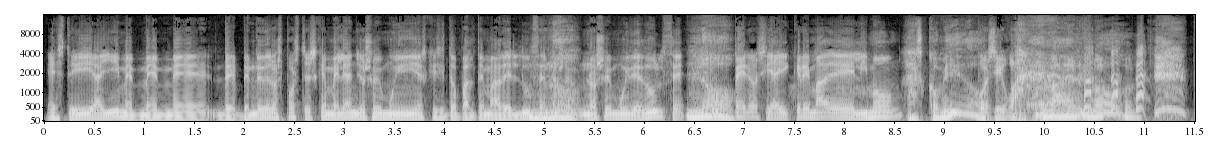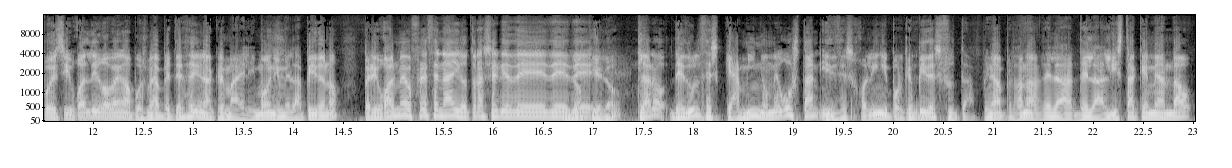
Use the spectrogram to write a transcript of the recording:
estoy allí, me, me, depende de los postres que me lean, yo soy muy exquisito para el tema del dulce, no, no, soy, muy de dulce. No. Pero si hay crema de limón. ¿Has comido? Pues igual. Crema de limón. pues igual digo, venga, pues me apetece una crema de limón y me la pido, ¿no? Pero igual me ofrecen ahí otra serie de. de, no quiero. Claro, de dulces que a mí no me gustan y dices, jolín, ¿y por qué pides fruta? Mira, perdona, de la, de la lista que me han dado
